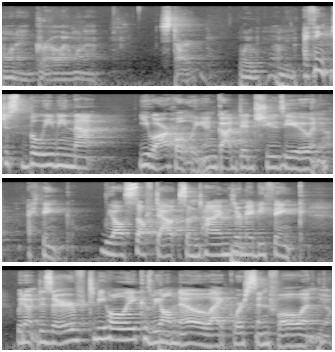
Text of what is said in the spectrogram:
I want to grow, I want to start? What do, I mean, I think just believing that you are holy and God did choose you. And Yeah. I think we all self doubt sometimes, Mm. or maybe think we don't deserve to be holy because we all know like we're sinful and, yeah,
